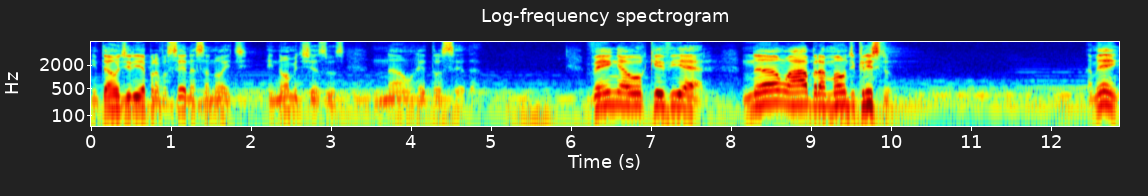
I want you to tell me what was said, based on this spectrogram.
Então eu diria para você nessa noite, em nome de Jesus, não retroceda venha o que vier, não abra mão de Cristo. Amém?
